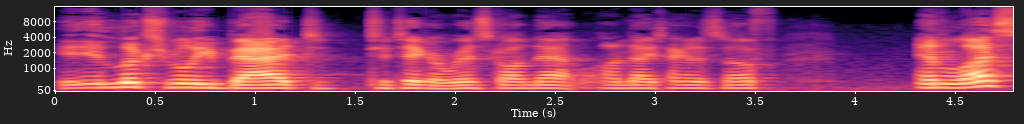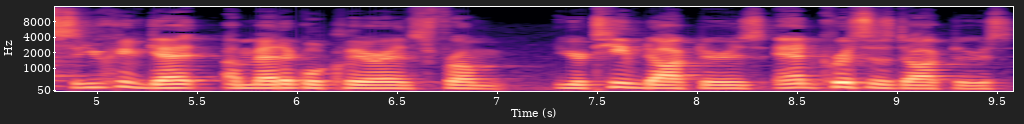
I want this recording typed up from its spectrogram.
It, it looks really bad to, to take a risk on that on that kind of stuff, unless you can get a medical clearance from your team doctors and Chris's doctors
